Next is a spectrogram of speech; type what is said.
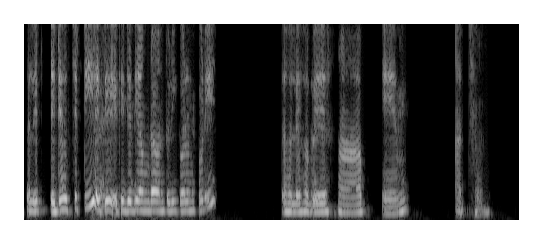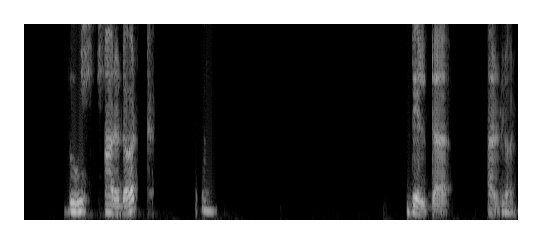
তাহলে এটা হচ্ছে টি একে যদি আমরা অন্তরীকরণ করি, তাহলে হবে হাফ এম আচ্ছা two R dot delta R dot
